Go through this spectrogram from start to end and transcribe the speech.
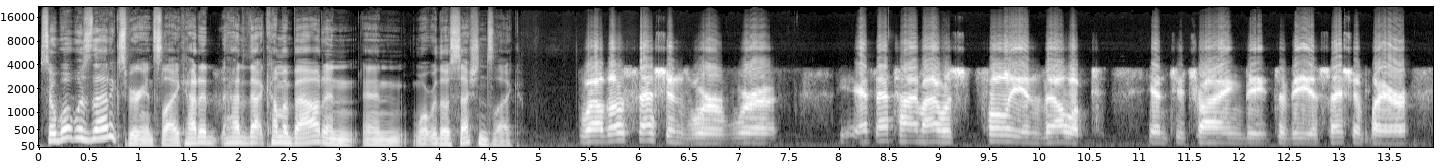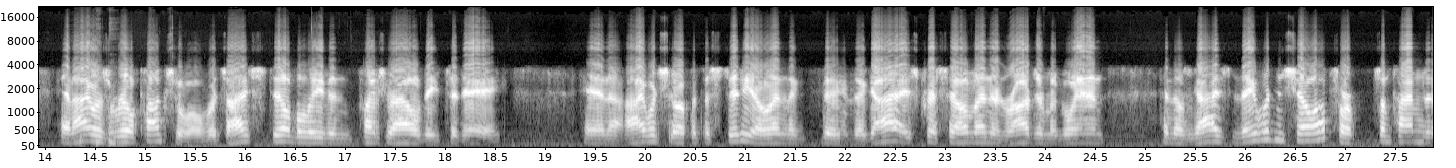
So, what was that experience like? How did how did that come about, and and what were those sessions like? Well, those sessions were were at that time I was fully enveloped into trying be, to be a session player, and I was real punctual, which I still believe in punctuality today. And uh, I would show up at the studio, and the, the the guys, Chris Hillman and Roger McGuinn, and those guys, they wouldn't show up for sometimes an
